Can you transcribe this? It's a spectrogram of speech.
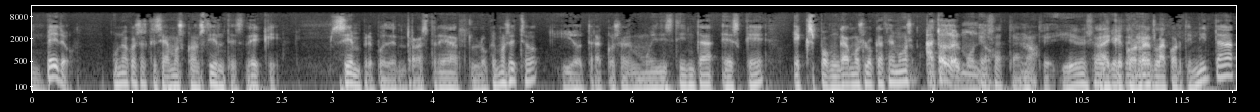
Mm. Pero una cosa es que seamos conscientes de que siempre pueden rastrear lo que hemos hecho y otra cosa muy distinta es que expongamos lo que hacemos a todo el mundo. Exactamente. hay, que, correr la cortinita,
